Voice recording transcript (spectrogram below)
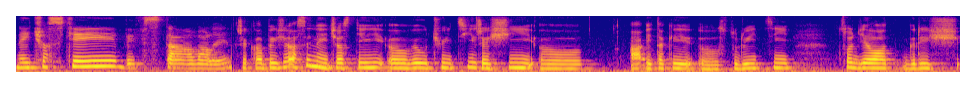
nejčastěji vyvstávaly? Řekla bych, že asi nejčastěji eh, vyučující řeší eh, a i taky studující, co dělat, když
